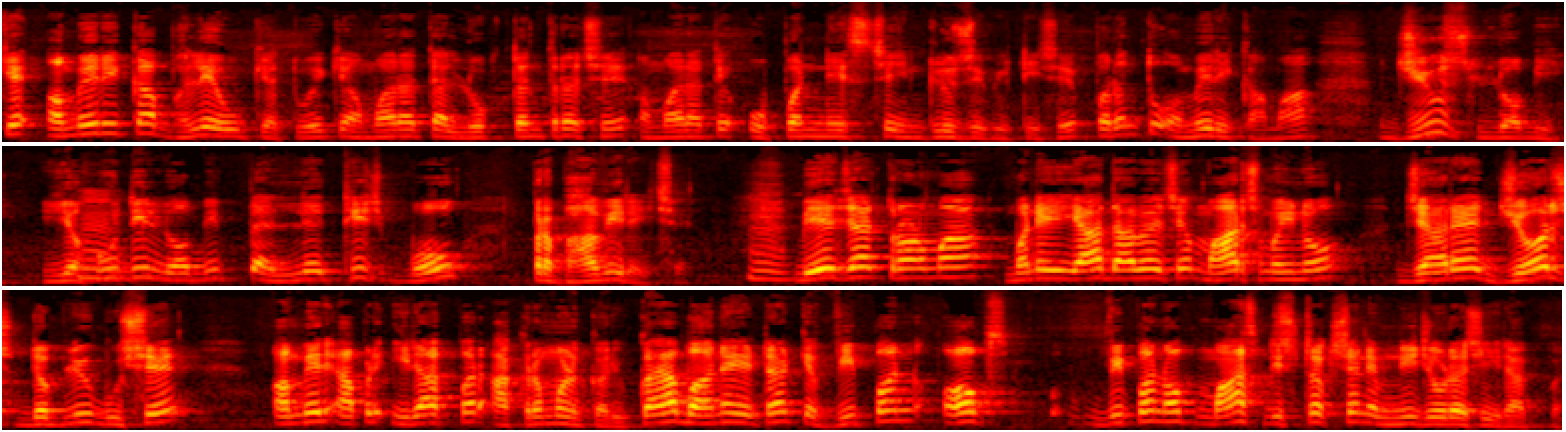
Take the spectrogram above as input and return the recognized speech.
કે અમેરિકા ભલે એવું કહેતું હોય કે અમારા ત્યાં લોકતંત્ર છે અમારા ત્યાં ઓપનનેસ છે ઇન્ક્લુઝિવિટી છે પરંતુ અમેરિકામાં જ્યુઝ લોબી યહૂદી લોબી પહેલેથી જ બહુ પ્રભાવી રહી છે. બે હજાર ત્રણમાં મને યાદ આવે છે માર્ચ મહિનો જ્યારે જ્યોર્જ ડબલ્યુ બુશે અમેર આપણે ઈરાક પર આક્રમણ કર્યું. કયા બહાને હેઠળ કે weapon of weapon of mass destruction એમની જોડે છે ઈરાક પર.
